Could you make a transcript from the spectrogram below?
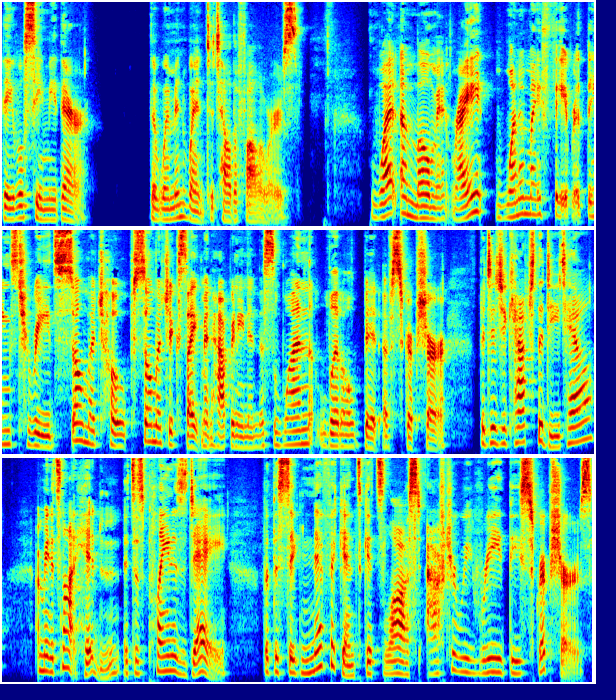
They will see me there. The women went to tell the followers. What a moment, right? One of my favorite things to read. So much hope, so much excitement happening in this one little bit of scripture. But did you catch the detail? I mean, it's not hidden, it's as plain as day but the significance gets lost after we read these scriptures.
